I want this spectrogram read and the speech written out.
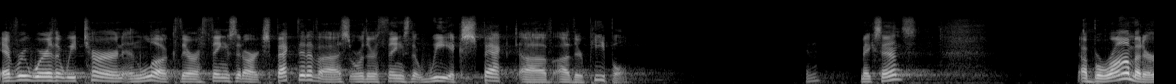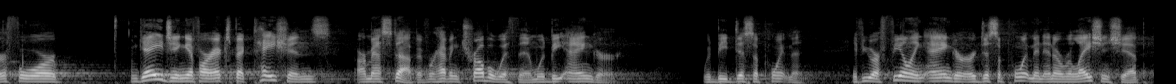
Everywhere that we turn and look, there are things that are expected of us, or there are things that we expect of other people. Okay? Make sense? A barometer for gauging if our expectations are messed up, if we're having trouble with them, would be anger, would be disappointment. If you are feeling anger or disappointment in a relationship,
